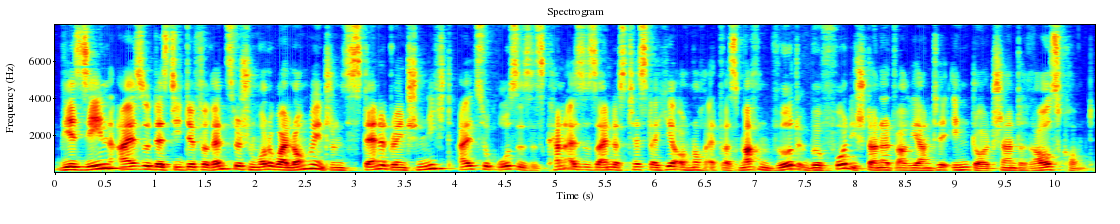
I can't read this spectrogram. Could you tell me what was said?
Wir sehen also, dass die Differenz zwischen Model Y Long Range und Standard Range nicht allzu groß ist. Es kann also sein, dass Tesla hier auch noch etwas machen wird, bevor die Standardvariante in Deutschland rauskommt.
